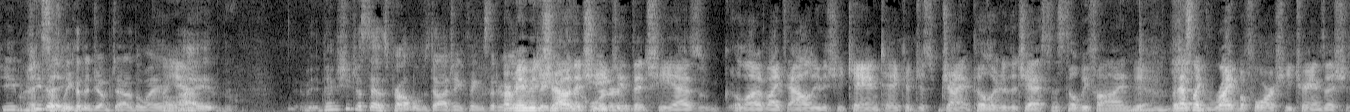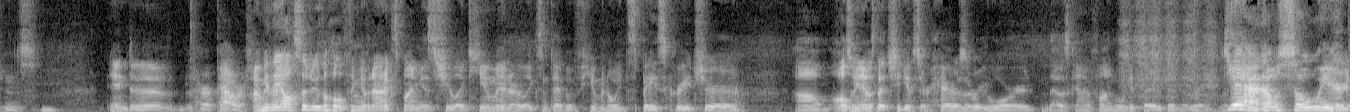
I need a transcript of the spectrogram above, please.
She, she definitely could have jumped out of the way. Oh, yeah. I, maybe she just has problems dodging things that are or like, maybe to show that she quarter. that she has a lot of vitality that she can take a just giant pillar to the chest and still be fine. Yeah. But that's like right before she transitions into her power. I mean, they also do the whole thing of not explaining is she like human or like some type of humanoid space creature. Um, all we know is that she gives her hair as a reward. That was kind of fun. We'll get there at the end of the. the- Yeah, that was so weird.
